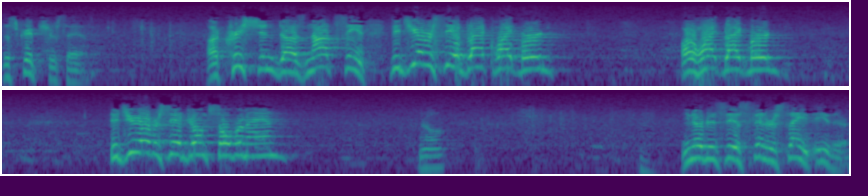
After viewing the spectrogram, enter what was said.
the scripture says. A Christian does not sin. Did you ever see a black white bird? Or a white black bird? Did you ever see a drunk sober man? No. You never did see a sinner saint either.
